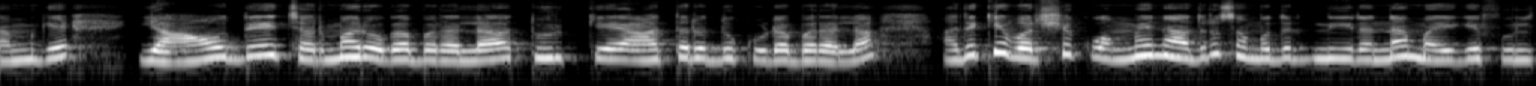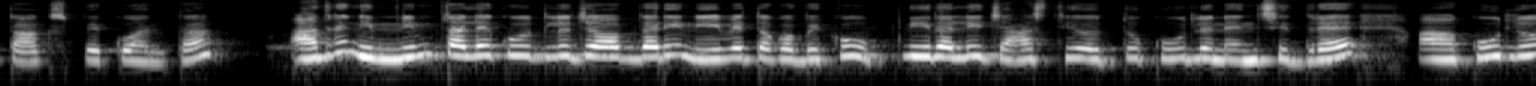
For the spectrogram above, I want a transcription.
ನಮಗೆ ಯಾವುದೇ ಚರ್ಮ ರೋಗ ಬರಲ್ಲ, ತುರ್ಕೆ ಆ ಥರದ್ದು ಕೂಡ ಬರಲ್ಲ. ಅದಕ್ಕೆ ವರ್ಷಕ್ಕೆ ಒಮ್ಮೆನಾದರೂ ಸಮುದ್ರದ ನೀರನ್ನು ಮೈಗೆ ಫುಲ್ ತಾಕ್ಸ್ಬೇಕು ಅಂತ ಆದರೆ ನಿಮ್ಮ ನಿಮ್ಮ ತಲೆ ಕೂದಲು ಜವಾಬ್ದಾರಿ ನೀವೇ ತಗೋಬೇಕು. ಉಪ್ಪು ನೀರಲ್ಲಿ ಜಾಸ್ತಿ ಹೊತ್ತು ಕೂದಲು ನೆನೆಸಿದ್ರೆ, ಆ ಕೂದಲು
